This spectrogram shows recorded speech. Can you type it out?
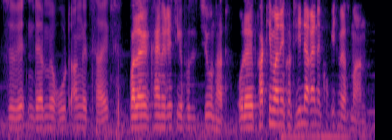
Wieso wird denn der mir rot angezeigt? Weil er keine richtige Position hat. Oder pack ihn mal in den Container rein, dann gucke ich mir das mal an.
